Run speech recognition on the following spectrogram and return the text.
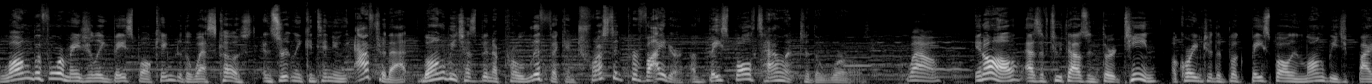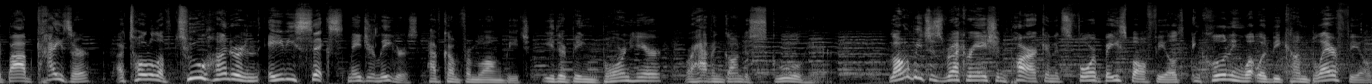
Long before Major League Baseball came to the West Coast, and certainly continuing after that, Long Beach has been a prolific and trusted provider of baseball talent to the world. Wow. In all, as of 2013, according to the book Baseball in Long Beach by Bob Kaiser, a total of 286 major leaguers have come from Long Beach, either being born here or having gone to school here. Long Beach's Recreation Park and its four baseball fields, including what would become Blair Field,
